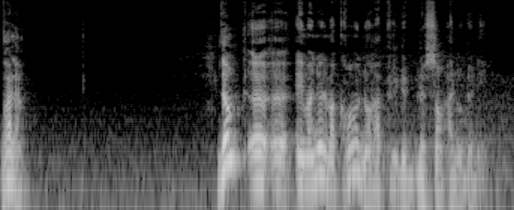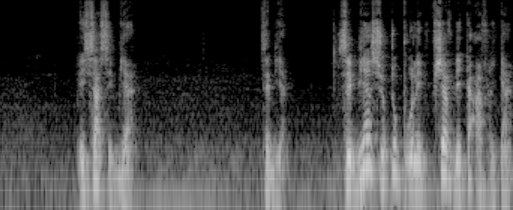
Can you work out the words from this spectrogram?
Voilà. Donc, euh, euh, Emmanuel Macron n'aura plus de leçons à nous donner. Et ça, c'est bien. C'est bien. C'est bien surtout pour les chefs d'État africains,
